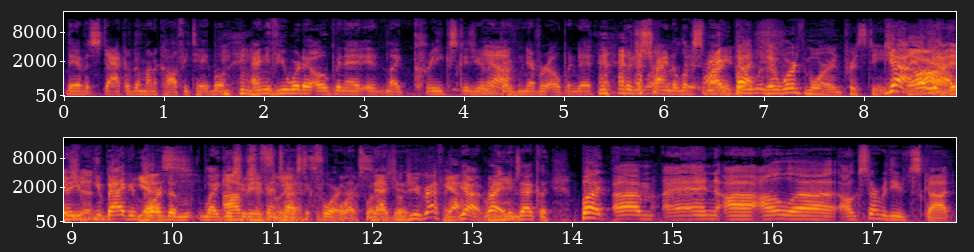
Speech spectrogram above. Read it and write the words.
they have a stack of them on a coffee table, and if you were to open it, it like creaks because you're Yeah. like they've never opened it. They're just trying to look smart, right. but. they're, they're worth more in pristine. yeah, They oh yeah, you, you bag and Yes. board them like issues Obviously. of Fantastic Yes, Four. That's what National I do. Geographic. Yeah. Yeah, right, exactly. But um, and uh, I'll uh, I'll start with you, Scott.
